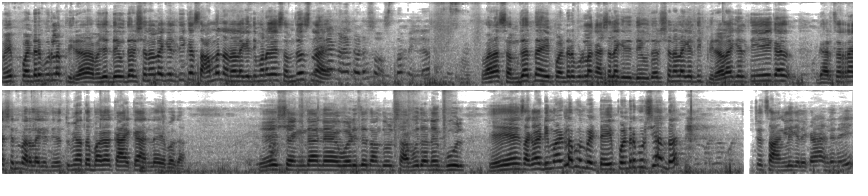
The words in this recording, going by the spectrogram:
म्हणजे पंढरपूरला फिरायला म्हणजे देवदर्शनाला गेलती का सामान आणायला गेलती? मला काही समजच नाही मला समजत नाही पंढरपूरला कशाला गेली? देवदर्शनाला गेलती फिरायला गेलती का घरचं राशन भरायला गेलती तुम्ही आता बघा काय काय आणलंय हे बघा. हे शेंगदाणे वडीचं तांदूळ साबुदाणे गुल हे सगळ्या डिमांडला पण भेटते हे पंढरपूरशी आणतात. ते चांगले गेले. काय आणले रे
